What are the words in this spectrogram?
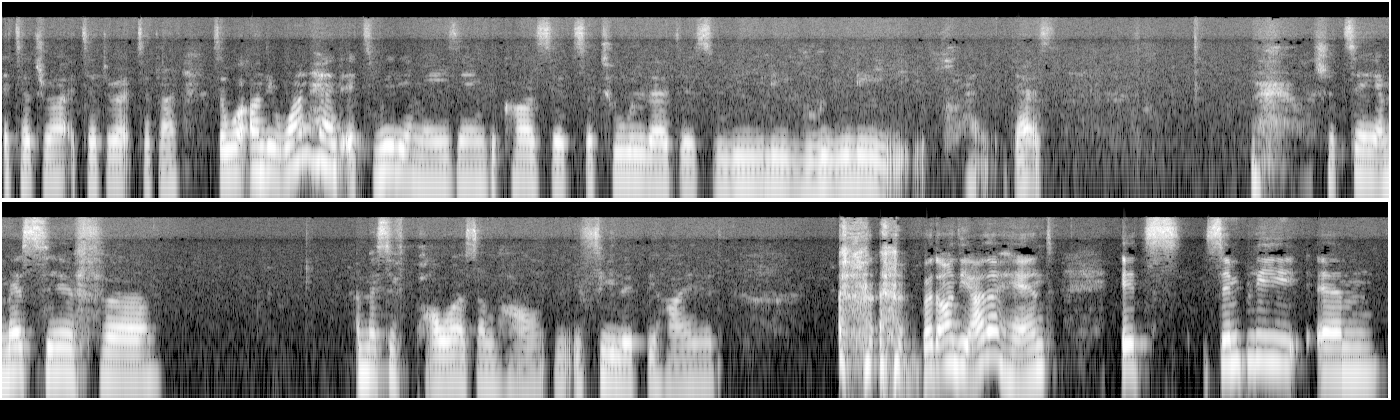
etc. etc. etc. So on the one hand, it's really amazing because it's a tool that is really, really I should say a massive uh, a massive power somehow. You feel it behind it. but on the other hand, it's simply um,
